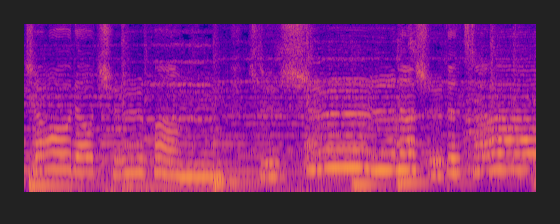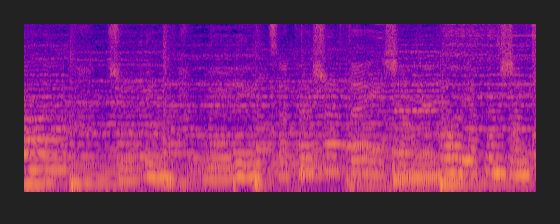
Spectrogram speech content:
找到翅膀。只是那时的他，只因为你，才开始飞翔。我也很想他，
